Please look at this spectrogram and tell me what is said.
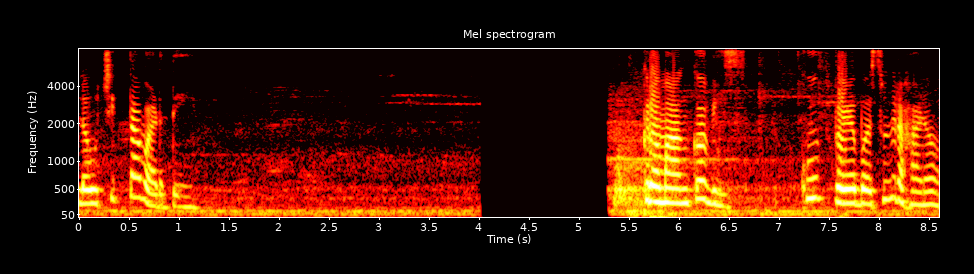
लवचिकता वाढते. क्रमांक वीस. खूप वेळ बसून राहणं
